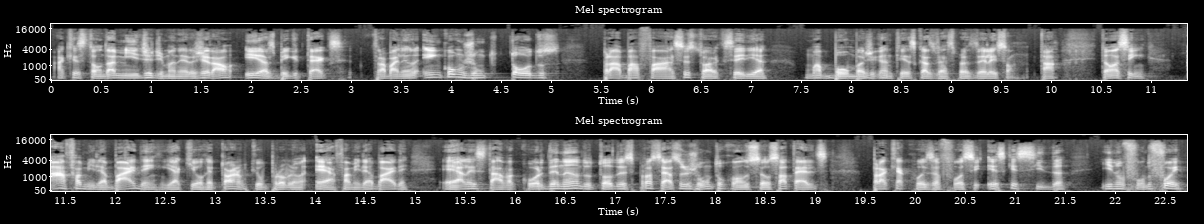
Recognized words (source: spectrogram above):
a questão da mídia de maneira geral e as Big Techs trabalhando em conjunto, todos, para abafar essa história que seria uma bomba gigantesca às vésperas da eleição, tá? Então, assim, a família Biden, e aqui eu retorno porque o problema é a família Biden, ela estava coordenando todo esse processo junto com os seus satélites para que a coisa fosse esquecida e no fundo foi.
